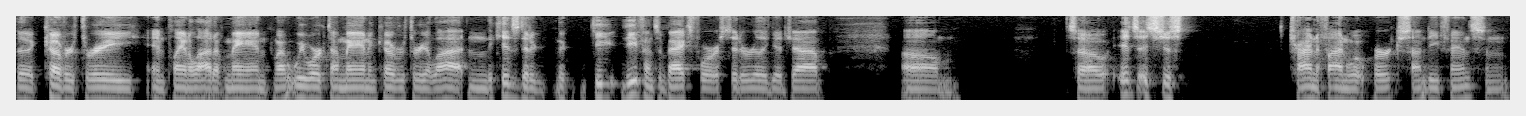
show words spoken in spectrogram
the cover three and playing a lot of man. We worked on man and cover three a lot, and the kids did a the de- defensive backs for us did a really good job. Um, so it's it's just trying to find what works on defense and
